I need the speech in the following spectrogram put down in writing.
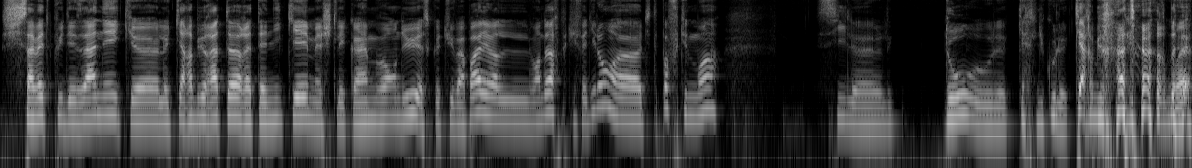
je savais depuis des années que le carburateur était niqué, mais je te l'ai quand même vendu. Est-ce que tu vas pas aller vers le vendeur? Puis tu fais dis donc, euh, tu t'es pas foutu de moi? Si le, le dos, le, du coup le carburateur de, Ouais.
